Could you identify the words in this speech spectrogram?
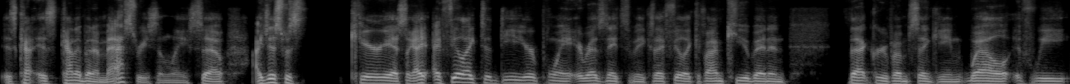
is kind is kind of been a mess recently. So i just was curious like i, I feel like to d your point it resonates with me because i feel like if i'm cuban and that group i'm thinking well if we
